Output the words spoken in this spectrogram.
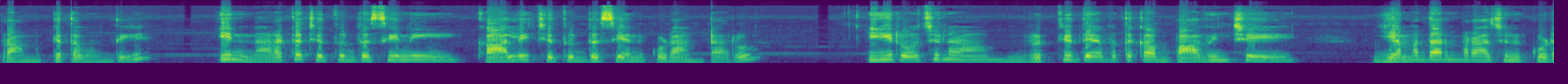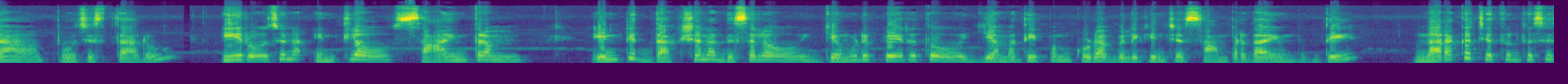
ప్రాముఖ్యత ఉంది. ఈ నరక చతుర్దశిని కాళీ చతుర్దశి అని కూడా అంటారు. ఈ రోజున మృత్యుదేవతగా భావించే యమధర్మరాజును కూడా పూజిస్తారు. ఈ రోజున ఇంట్లో సాయంత్రం ఇంటి దక్షిణ దిశలో యముడి పేరుతో యమదీపం కూడా వెలిగించే సాంప్రదాయం ఉంది. నరక చతుర్దశి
